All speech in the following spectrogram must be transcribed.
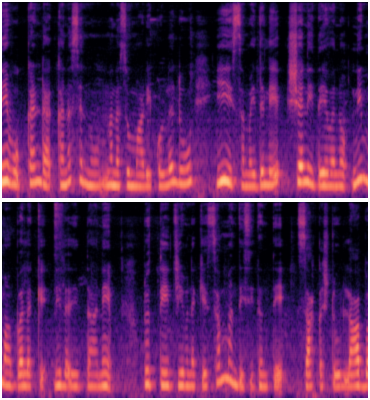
ನೀವು ಕಂಡ ಕನಸನ್ನು ನನಸು ಮಾಡಿಕೊಳ್ಳಲು ಈ ಸಮಯದಲ್ಲಿ ಶನಿ ದೇವನು ನಿಮ್ಮ ಬಲಕ್ಕೆ ನಿಲ್ಲಲಿದ್ದಾನೆ. ವೃತ್ತಿ ಜೀವನಕ್ಕೆ ಸಂಬಂಧಿಸಿದಂತೆ ಸಾಕಷ್ಟು ಲಾಭ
